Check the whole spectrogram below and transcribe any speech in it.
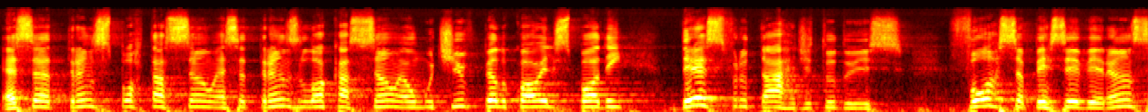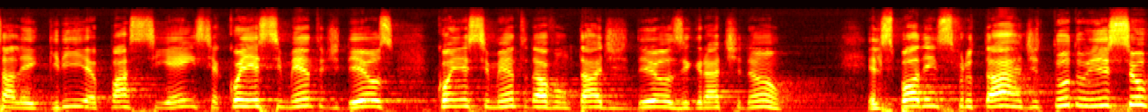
Essa transportação, essa translocação é o motivo pelo qual eles podem desfrutar de tudo isso. Força, perseverança, alegria, paciência, conhecimento de Deus, conhecimento da vontade de Deus e gratidão. Eles podem desfrutar de tudo isso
